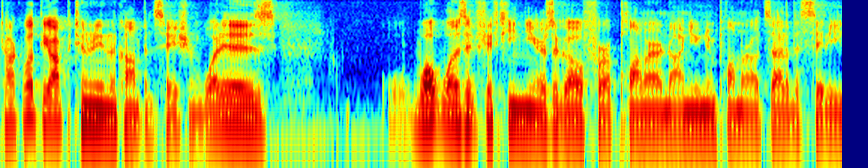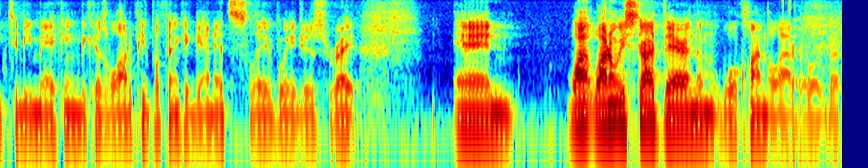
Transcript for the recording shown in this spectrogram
talk about the opportunity and the compensation. What is what was it 15 years ago for a plumber, non-union plumber outside of the city to be making? Because a lot of people think again it's slave wages, right? And why, why don't we start there and then we'll climb the ladder a little bit?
